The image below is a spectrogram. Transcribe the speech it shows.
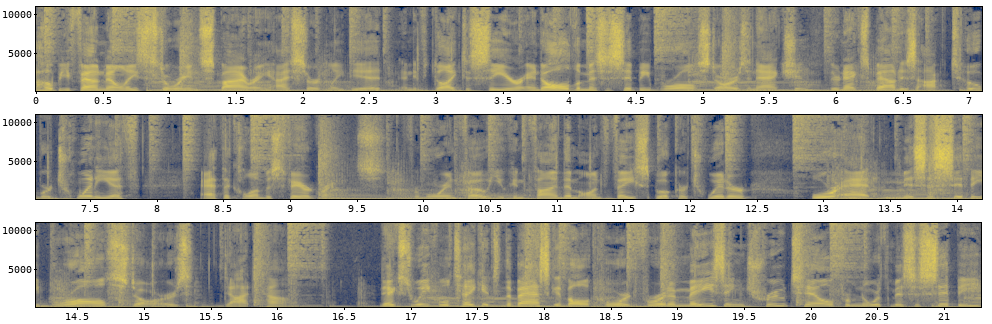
I hope you found Melanie's story inspiring. I certainly did. And if you'd like to see her and all the Mississippi Brawl Stars in action, their next bout is October 20th at the Columbus Fairgrounds. For more info, you can find them on Facebook or Twitter or at MississippiBrawlstars.com. Next week, we'll take it to the basketball court for an amazing true tale from North Mississippi,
